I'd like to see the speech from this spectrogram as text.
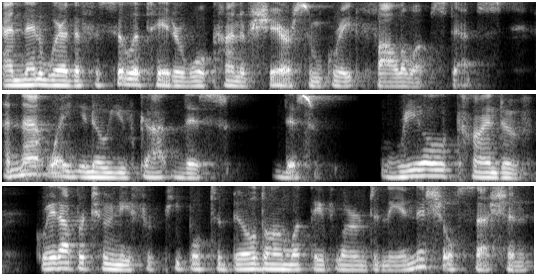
and then where the facilitator will kind of share some great follow-up steps. And that way, you know, you've got this this real kind of great opportunity for people to build on what they've learned in the initial session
